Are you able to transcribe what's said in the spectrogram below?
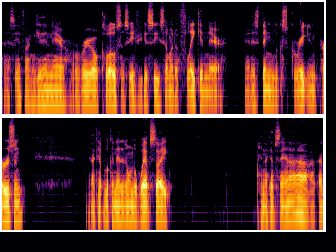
And see if I can get in there real close and see if you can see some of the flake in there. And this thing looks great in person. And I kept looking at it on the website. And I kept saying, ah, I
